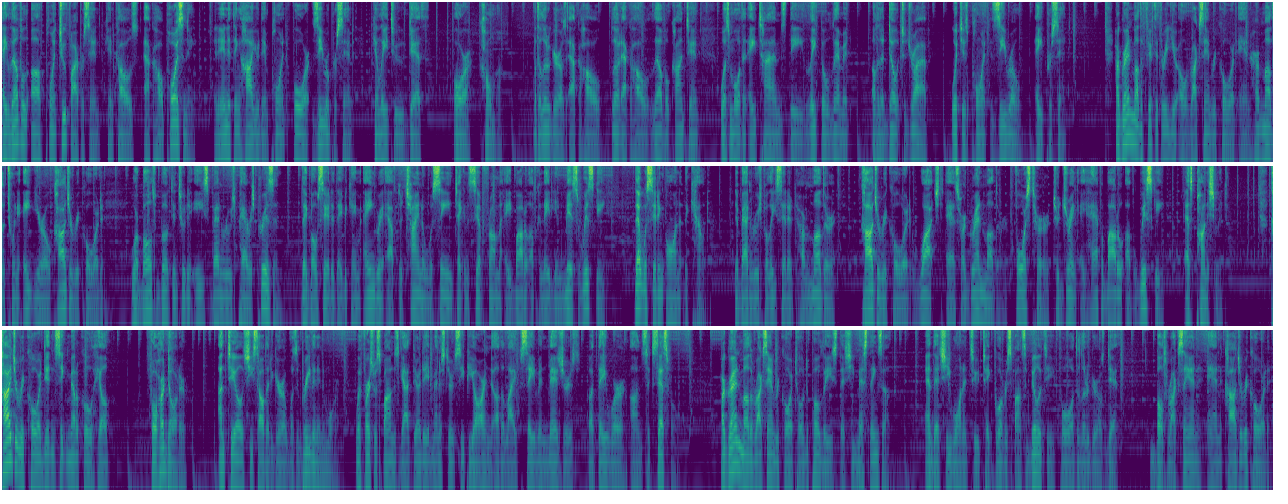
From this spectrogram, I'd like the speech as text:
A level of 0.25% can cause alcohol poisoning, and anything higher than 0.40% can lead to death or coma. But the little girl's alcohol blood alcohol level content was more than 8 times the lethal limit of an adult to drive, which is 0.08%. Her grandmother, 53 year old Roxanne Record, and her mother, 28 year old Kaja Record, were both booked into the East Baton Rouge Parish Prison. They both said that they became angry after China was seen taking a sip from a bottle of Canadian Mist whiskey that was sitting on the counter. The Baton Rouge police said that her mother, Kaja Record, watched as her grandmother forced her to drink a half a bottle of whiskey as punishment. Kaja Record didn't seek medical help for her daughter until she saw that the girl wasn't breathing anymore. When first responders got there, they administered CPR and other life saving measures, but they were unsuccessful. Her grandmother, Roxanne Record, told the police that she messed things up and that she wanted to take full responsibility for the little girl's death. Both Roxanne and Kaja Record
